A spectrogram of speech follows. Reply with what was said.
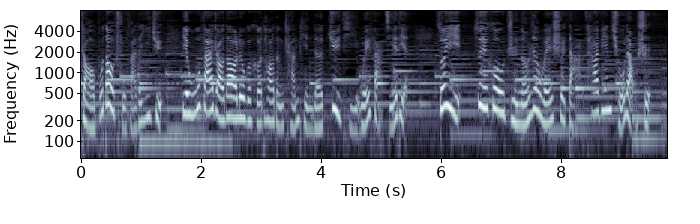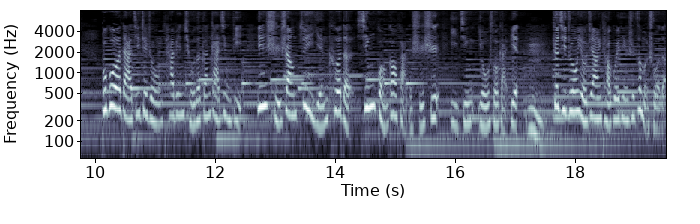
找不到处罚的依据，也无法找到六个核桃等产品的具体违法节点，所以最后只能认为是打擦边球了事。不过打击这种擦边球的尴尬境地，因史上最严苛的新广告法的实施已经有所改变。嗯，这其中有这样一条规定是这么说的。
